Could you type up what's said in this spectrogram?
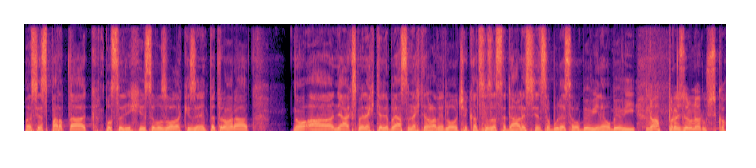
vlastně Spartak, v poslední chvíli se ozval taky Zenit Petrohrad, No a nějak jsme nechtěli, nebo já jsem nechtěl hlavně dlouho čekat, co zase dál, jestli něco bude, se objeví, neobjeví. No a proč zrovna Rusko?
